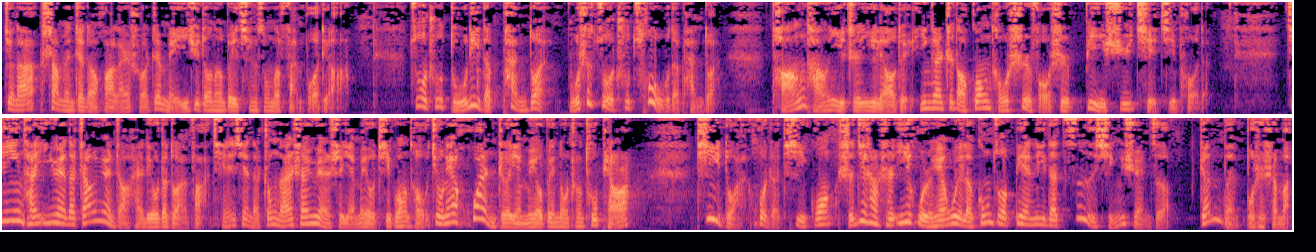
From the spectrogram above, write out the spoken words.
就拿上面这段话来说，这每一句都能被轻松的反驳掉啊。做出独立的判断，不是做出错误的判断。堂堂一支医疗队，应该知道光头是否是必须且急迫的。金银潭医院的张院长还留着短发，前线的钟南山院士也没有剃光头，就连患者也没有被弄成秃瓢啊。剃短或者剃光，实际上是医护人员为了工作便利的自行选择，根本不是什么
